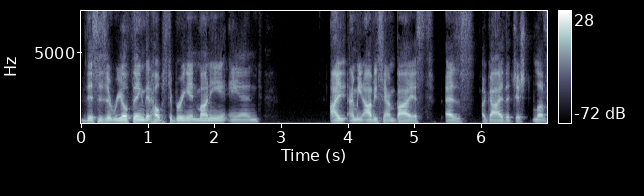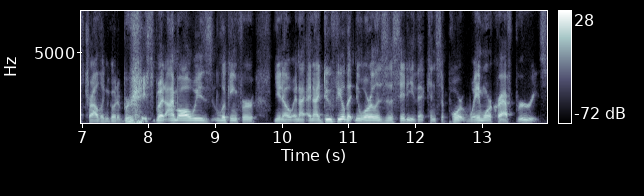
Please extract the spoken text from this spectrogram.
this is a real thing that helps to bring in money. And I I mean, obviously I'm biased as a guy that just loves traveling to go to breweries, but I'm always looking for, you know, and I and I do feel that New Orleans is a city that can support way more craft breweries.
